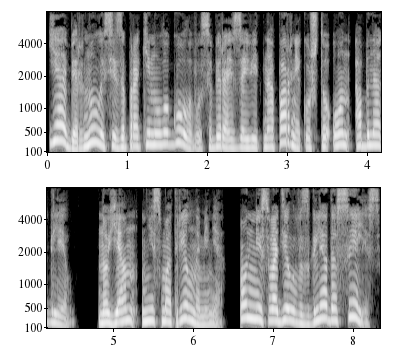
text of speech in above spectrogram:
Я обернулась и запрокинула голову, собираясь заявить напарнику, что он обнаглел. Но Ян не смотрел на меня, он не сводил взгляда с Элис.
